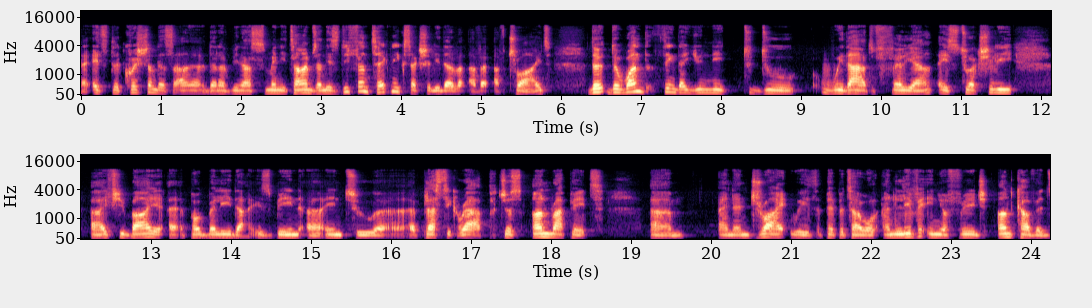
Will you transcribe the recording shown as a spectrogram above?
uh it's the question that's uh, that I've been asked many times, and there's different techniques actually that I've, I've, I've tried. The the one thing that you need to do without failure is to actually uh, if you buy a pork belly that is being uh, into uh, a plastic wrap, just unwrap it um, and then dry it with a paper towel and leave it in your fridge uncovered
